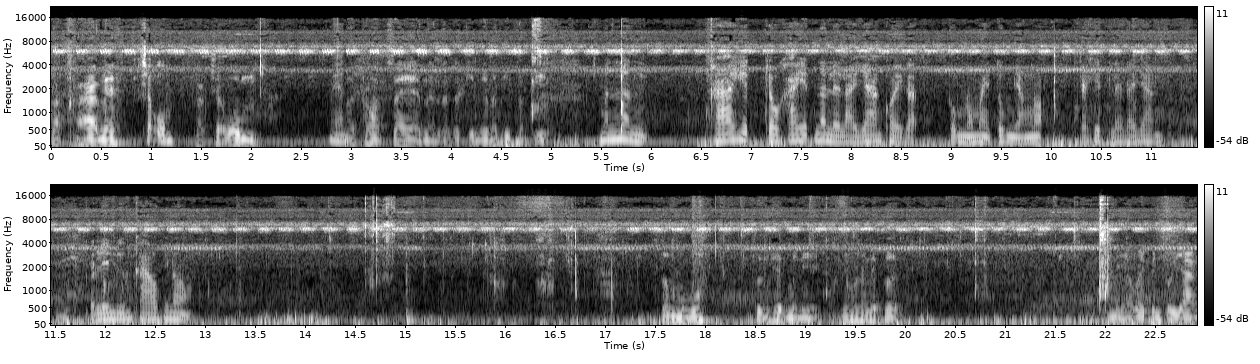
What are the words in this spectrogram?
ผักคาไหมชะอมผักชะอมแม่นมาทอดไส้อันนั่นแล้วก็กินกับน้ำพริกกะปิมันนั่นค้าเฮ็ดเจ้าค้าเฮ็ดนั่นหลายๆอย่างข่อยกะต้มหน้องใหม่ต้มหยังเนาะกะเฮ็ดหลายๆอย่างก็เลยลืมข้าวพี่น้องต้มหมูเพิ่งเฮ็ดมานี่ยังไม่ทันได้เปิดอันนี้เอาไว้เป็นตัวอย่าง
